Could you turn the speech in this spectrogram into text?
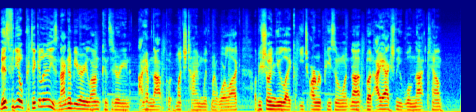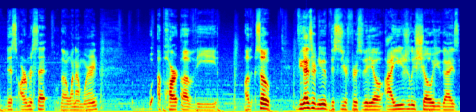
this video particularly is not going to be very long considering I have not put much time with my Warlock. I'll be showing you like each armor piece and whatnot, but I actually will not count this armor set, the one I'm wearing, a part of the other. So, if you guys are new, if this is your first video, I usually show you guys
